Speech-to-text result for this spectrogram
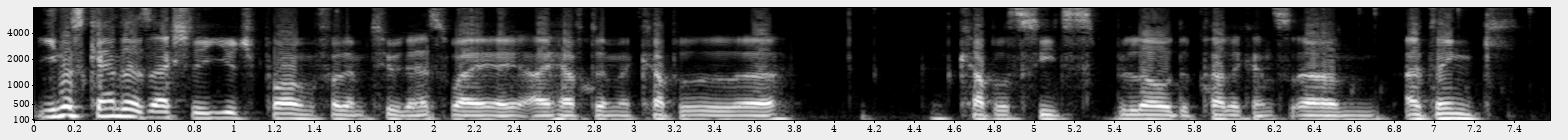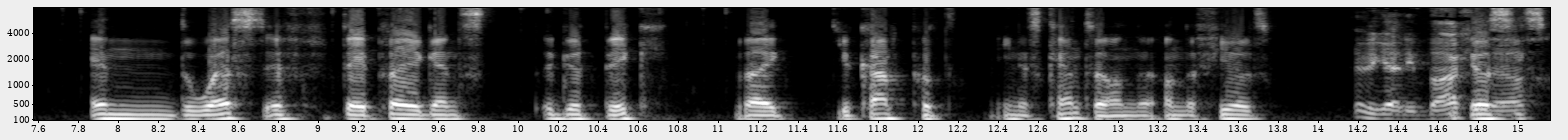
Enes Kanter is actually a huge problem for them too. That's why I have them a couple uh, couple seats below the Pelicans. Um, I think in the West, if they play against a good big, like you can't put Enes Kanter on the on the field. You got Ibaka?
